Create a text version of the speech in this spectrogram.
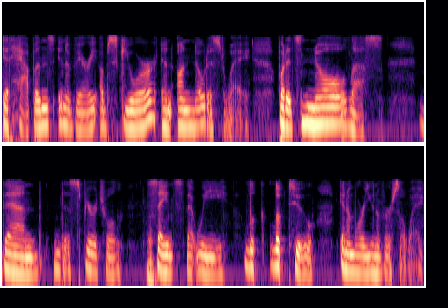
it happens in a very obscure and unnoticed way, but it's no less than the spiritual saints that we look look to in a more universal way.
